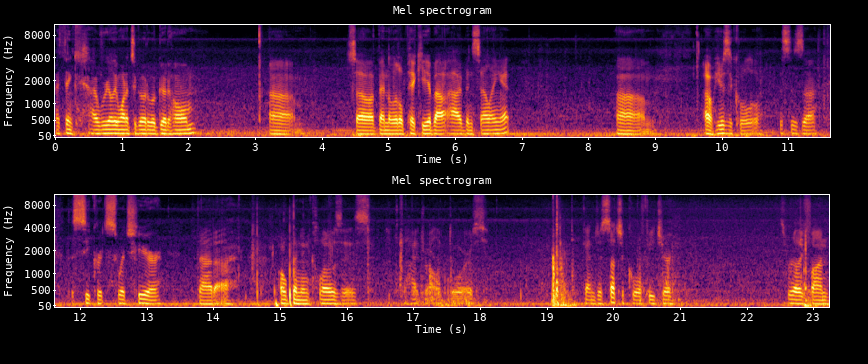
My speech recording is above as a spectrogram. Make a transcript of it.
I think I really wanted to go to a good home. Um, so I've been a little picky about how I've been selling it. Um, oh, here's a cool little, this is uh, the secret switch here that uh, open and closes the hydraulic doors. Again, just such a cool feature. It's really fun.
